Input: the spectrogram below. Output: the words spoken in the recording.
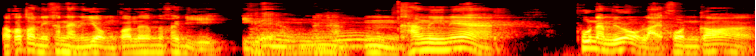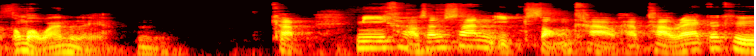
แล้วก็ตอนนี้คะแนนนิยมก็เริ่มไม่ค่อยดีอีกแล้วนะครับอืม ครั้งนี้เนี่ย ผู้นำยุโรปหลายคนก็ต้องบอกว่าเหนื่อยอะอืมครับ มีข่าวสั้นๆอีก 2 ข่าวครับ ข่าวแรกก็คือ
